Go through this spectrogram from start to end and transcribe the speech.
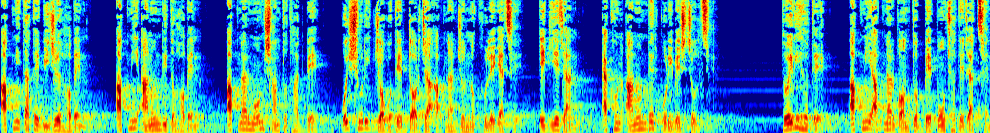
আপনি তাতে বিজয় হবেন। আপনি আনন্দিত হবেন। আপনার মন শান্ত থাকবে। ঐশ্বরিক জগতের দরজা আপনার জন্য খুলে গেছে। এগিয়ে যান। এখন আনন্দের পরিবেশ চলছে। তৈরি হতে আপনি আপনার গন্তব্যে পৌঁছাতে যাচ্ছেন।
